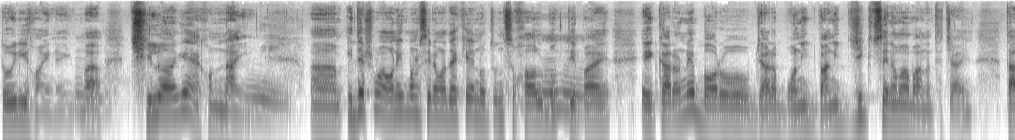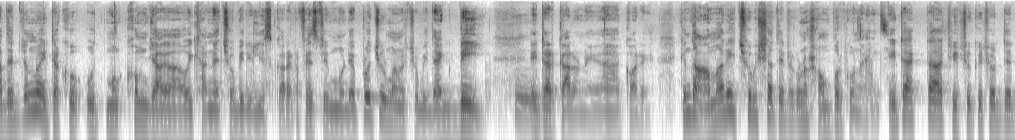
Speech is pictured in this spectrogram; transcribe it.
তৈরি হয় নাই বা ছিল আগে এখন নাই। ঈদের সময় অনেক মানুষ সিনেমা দেখে নতুন হল মুক্তি পায়। এই কারণে বড় যারা বণি- বাণিজ্যিক সিনেমা বানাতে চায় তাদের জন্য এটা খুব মোক্ষম জায়গা ওইখানে ছবি রিলিজ করা একটা ফেস্টিভ মুডে প্রচুর মানুষ ছবি দেখবেই এটার কারণে করে। কিন্তু আমার এই ছবির সাথে এটার কোনো সম্পর্ক নাই। এটা একটা শিশু কিশোরদের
